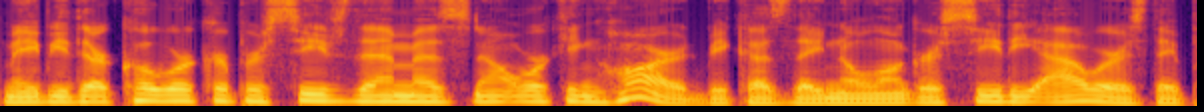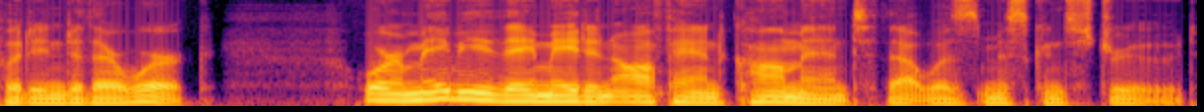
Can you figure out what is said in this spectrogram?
Maybe their coworker perceives them as not working hard because they no longer see the hours they put into their work. Or maybe they made an offhand comment that was misconstrued.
